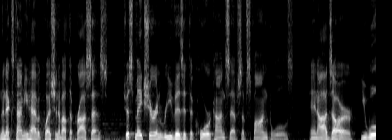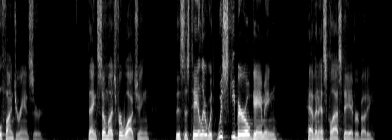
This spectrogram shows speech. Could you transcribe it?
The next time you have a question about the process, just make sure and revisit the core concepts of spawn pools, and odds are you will find your answer. Thanks so much for watching. This is Taylor with Whisky Barrel Gaming. Have an S Class day, everybody.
